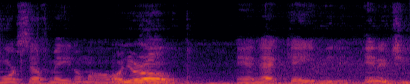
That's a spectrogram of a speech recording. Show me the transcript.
more self-made on my own On your own. and that gave me the energy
